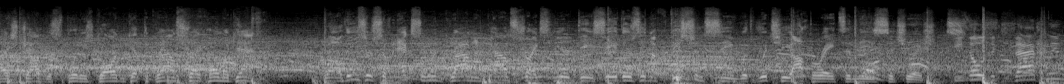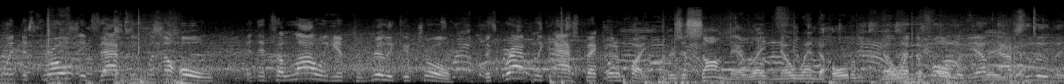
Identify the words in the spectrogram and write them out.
nice job to split his guard and get the ground strike home again. Well, these are some excellent ground and pound strikes here, DC. There's an efficiency with which he operates in these situations. He knows exactly when to throw, exactly when to hold, and it's allowing him to really control the grappling aspect of the fight. There's a song there, right? Know when to hold him, know Know when to fold him. Yep, There absolutely.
